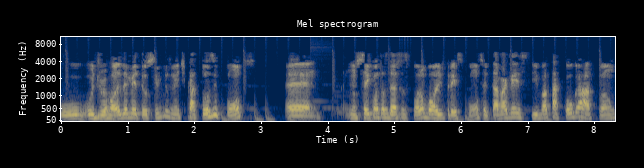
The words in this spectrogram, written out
o, o Drew Holiday meteu simplesmente 14 pontos. É, não sei quantas dessas foram bola de 3 pontos. Ele estava agressivo, atacou o garrafão,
